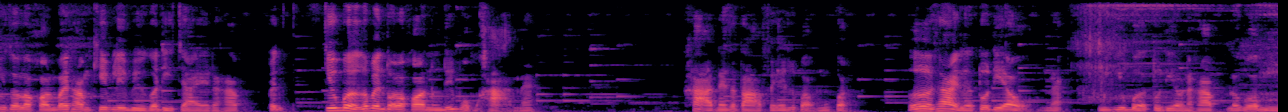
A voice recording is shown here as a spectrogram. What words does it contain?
มีตัวละครไว้ทำคลิปรีวิวก็ดีใจนะครับ เป็นกิลเบิร์กก็เป็นตัวละครหนึ่งที่ผมขาดนะ ขาดในสตาร์เฟสหรือเปล่านึกก่อน เออใช่เหลือตัวเดียวนะมีกิลเบิร์ตตัวเดียวนะครับ แล้วก็มี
